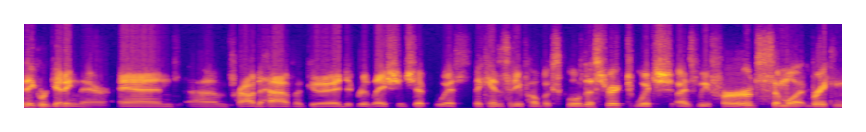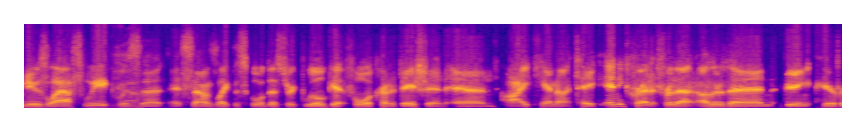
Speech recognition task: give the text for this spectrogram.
I think we're getting there. And I'm proud to have a good relationship with the Kansas City Public School District, which, as we've heard, somewhat breaking news last week was that it sounds like the school district will get full accreditation. And I cannot take any credit for that other than being here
